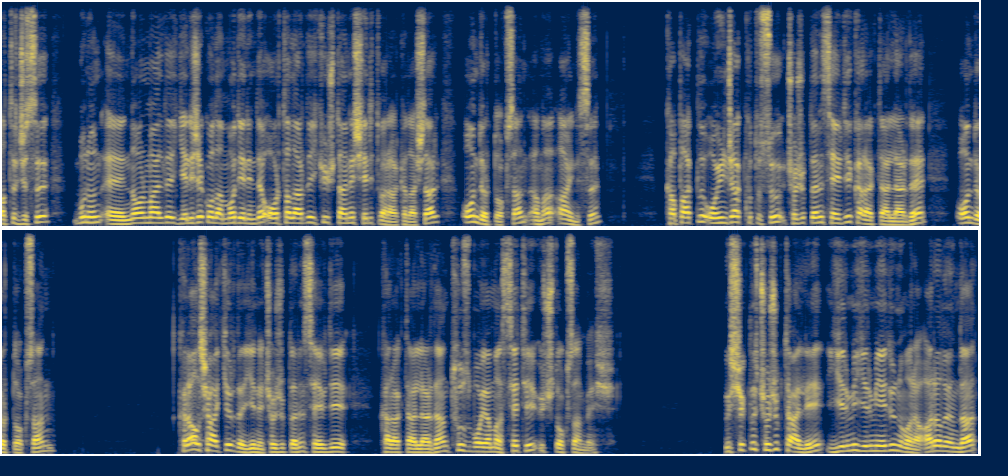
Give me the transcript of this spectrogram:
atıcısı bunun e, normalde gelecek olan modelinde ortalarda 2-3 tane şerit var arkadaşlar. 14.90 ama aynısı. Kapaklı oyuncak kutusu çocukların sevdiği karakterlerde 14.90. Kral Şakir de yine çocukların sevdiği karakterlerden tuz boyama seti 3.95. Işıklı çocuk terliği 20-27 numara aralığında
